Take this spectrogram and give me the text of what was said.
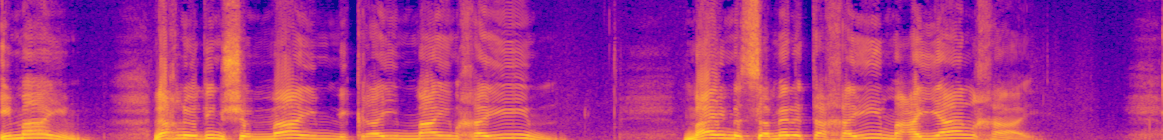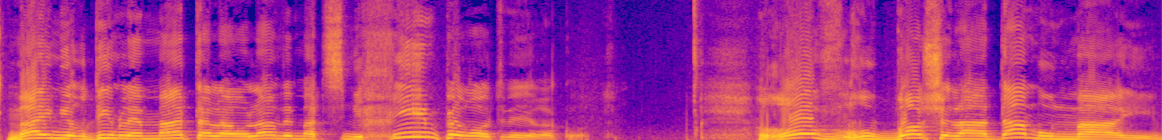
עם מים. אנחנו יודעים שמים נקראים מים חיים. מים מסמל את החיים, מעיין חי. מים יורדים למטה לעולם ומצמיחים פירות וירקות. רוב רובו של האדם הוא מים.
